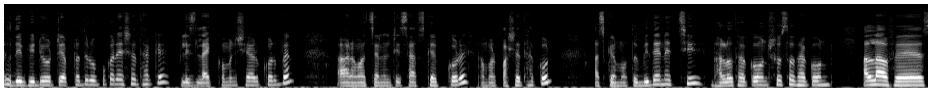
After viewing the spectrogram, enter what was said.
যদি ভিডিওটি আপনাদের উপকারে এসে থাকে, প্লিজ লাইক, কমেন্ট, শেয়ার করবেন আর আমার চ্যানেলটি সাবস্ক্রাইব করে আমার পাশে থাকুন। আজকের মতো বিদায় নিচ্ছি। ভালো থাকুন, সুস্থ থাকুন। আল্লাহ হাফেজ।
